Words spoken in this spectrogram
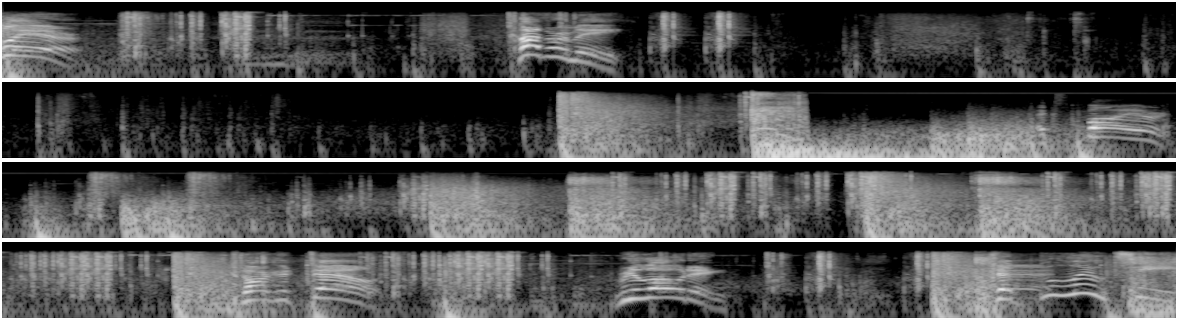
Clear! Cover me! Expired! Target down! Reloading! The blue team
